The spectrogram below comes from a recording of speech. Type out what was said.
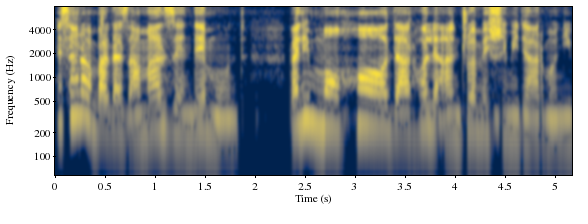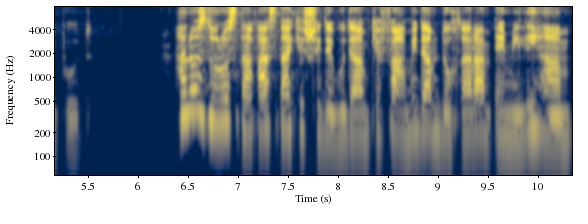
پسرم بعد از عمل زنده موند ولی ماها در حال انجام شیمی درمانی بود. هنوز درست نفس نکشیده بودم که فهمیدم دخترم امیلی هم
